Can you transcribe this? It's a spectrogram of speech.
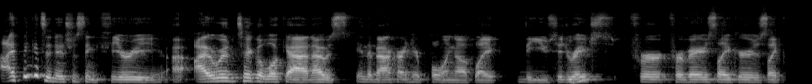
I think it's an interesting theory. I, would take a look at, and I was in the background here pulling up like the usage mm-hmm. rates for for various Lakers. Like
